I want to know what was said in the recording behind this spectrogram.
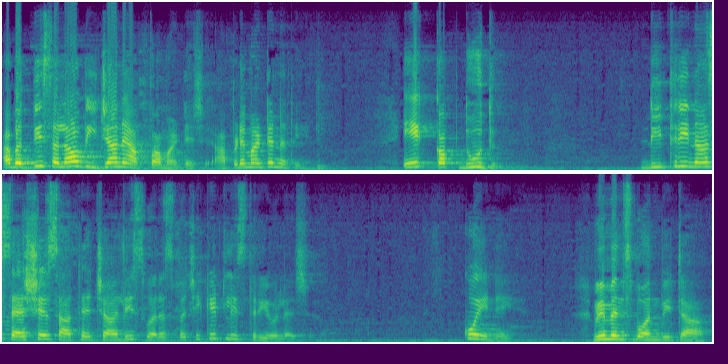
આ બધી સલાહ બીજાને આપવા માટે છે. આપણે માટે નથી. એક કપ દૂધ. ડી થ્રીના સેશે સાથે ચાલીસ વર્ષ પછી કેટલી સ્ત્રીઓ લે છે? કોઈ નહીં. વિમેન્સ બોર્નવિટા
